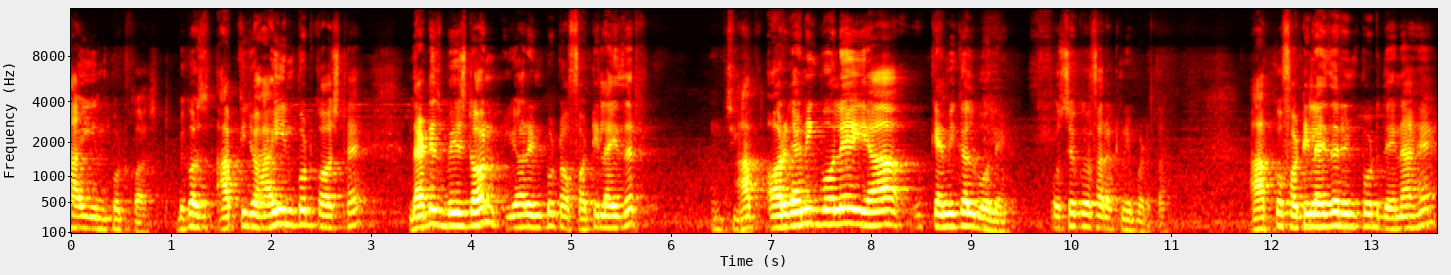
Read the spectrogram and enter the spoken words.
high input cost because आपकी जो हाई इनपुट कॉस्ट है that is based on your input of fertiliser आप ऑर्गेनिक बोले या केमिकल बोले उससे कोई फ़र्क नहीं पड़ता। आपको फर्टिलाइज़र इनपुट देना है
